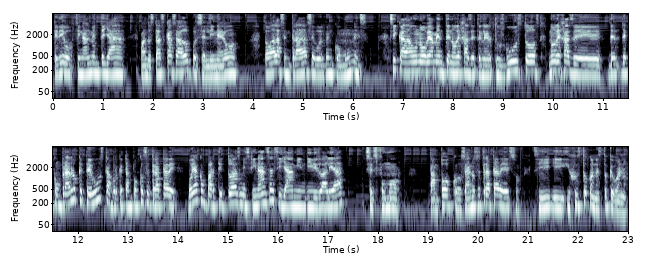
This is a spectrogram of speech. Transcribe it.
Que digo, finalmente ya cuando estás casado, pues el dinero, todas las entradas se vuelven comunes. Sí, cada uno obviamente no dejas de tener tus gustos, no dejas de, de, comprar lo que te gusta, porque tampoco se trata de voy a compartir todas mis finanzas y ya mi individualidad se esfumó. Tampoco, o sea, no se trata de eso. Sí, y, y, justo con esto que bueno,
